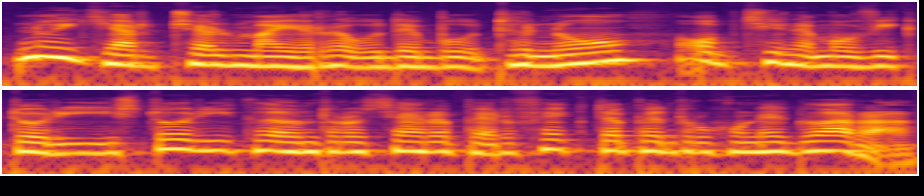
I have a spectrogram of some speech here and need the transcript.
Nu-i chiar cel mai rău debut, nu? Obținem o victorie istorică într-o seară perfectă pentru Hunedoara.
